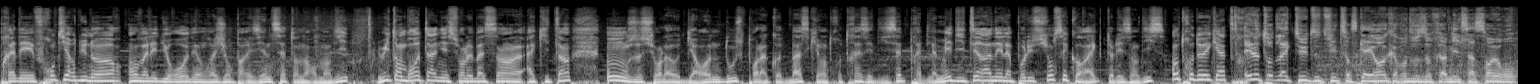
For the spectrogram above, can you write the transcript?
près des frontières du Nord, en vallée du Rhône et en région parisienne, 7 en Normandie, 8 en Bretagne et sur le bassin aquitain, 11 sur la Haute-Garonne, 12 pour la côte basque et entre 13 et 17 près de la Méditerranée. La pollution, c'est correct, les indices entre 2 et 4. Et le tour de l'actu tout de suite sur Skyrock avant de vous offrir 1500 euros.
